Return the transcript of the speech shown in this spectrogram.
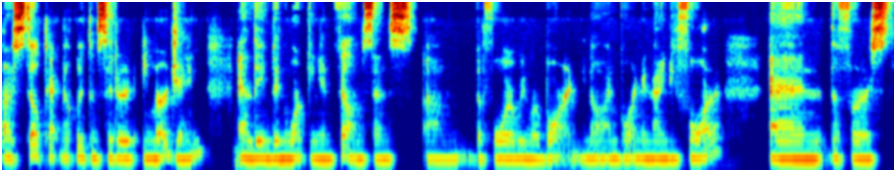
are still technically considered emerging, and they've been working in film since um, before we were born. You know, I'm born in '94, and the first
